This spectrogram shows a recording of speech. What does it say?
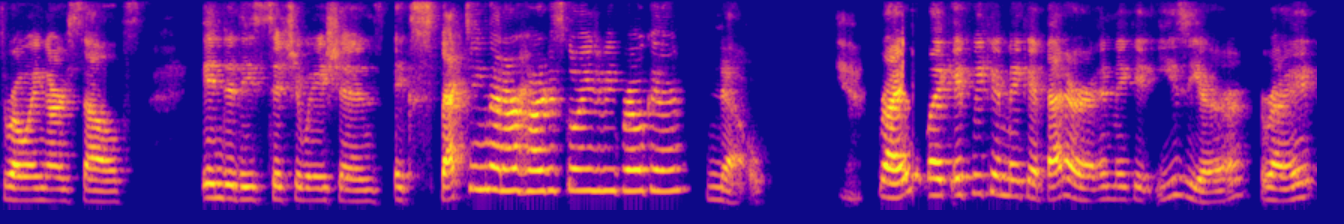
throwing ourselves into these situations expecting that our heart is going to be broken? No, yeah. Right. Like if we can make it better and make it easier. Right.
